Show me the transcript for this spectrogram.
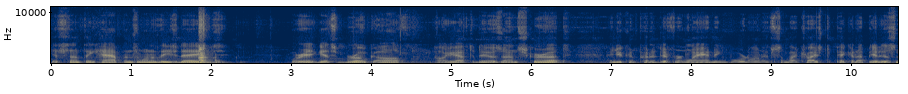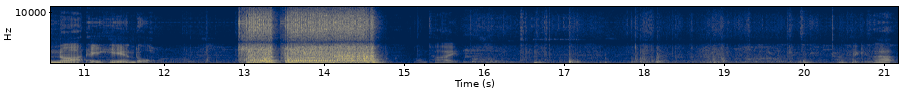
If something happens one of these days where it gets broke off, all you have to do is unscrew it and you can put a different landing board on it if somebody tries to pick it up. It is not a handle. On tight. I pick it up.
